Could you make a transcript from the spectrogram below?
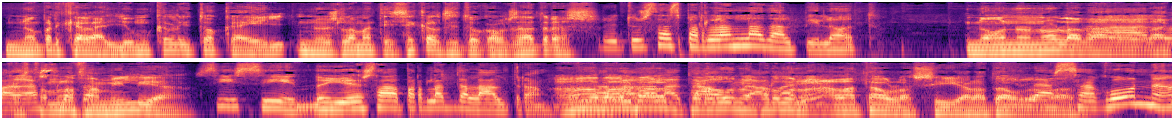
No, perquè la llum que li toca a ell no és la mateixa que els hi toca als altres. Però tu estàs parlant la del pilot. No, no, no, la, de, Ah, la, que està amb la família. Sí, sí, no, jo estava parlant de l'altra. Ah, la, val, val, la taula, perdona, perdona, vale? a la taula, sí, a la I taula. la va. segona,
